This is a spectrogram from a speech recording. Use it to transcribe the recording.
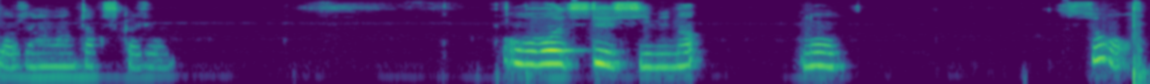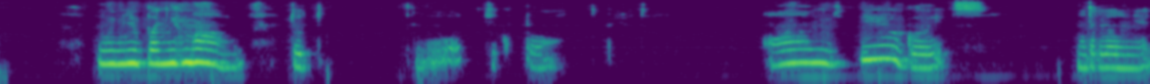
сложно, я вам так скажу. Вот здесь именно. Ну, все. Ну, не понимаю. Тут вот, типа. Он двигается. Ну тогда он не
